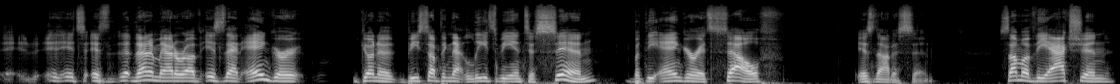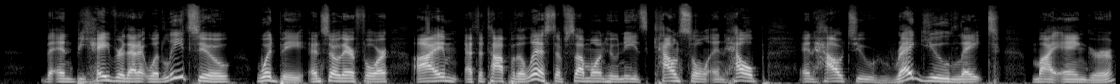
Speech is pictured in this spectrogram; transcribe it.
it, it's it's then a matter of is that anger going to be something that leads me into sin, but the anger itself is not a sin. Some of the action and behavior that it would lead to would be. And so, therefore, I'm at the top of the list of someone who needs counsel and help and how to regulate my anger,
